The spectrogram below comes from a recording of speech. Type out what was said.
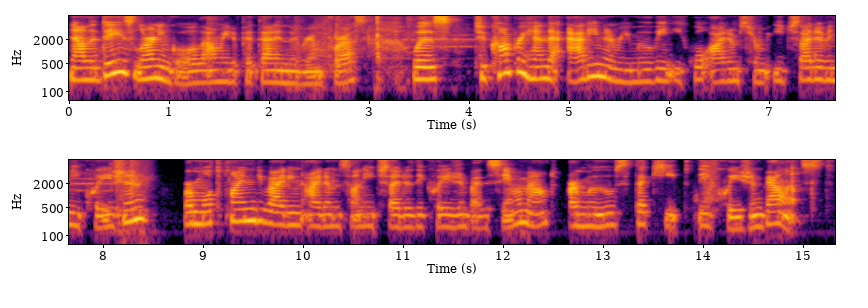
Now, the day's learning goal, allow me to put that in the room for us, was to comprehend that adding and removing equal items from each side of an equation or multiplying and dividing items on each side of the equation by the same amount are moves that keep the equation balanced.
